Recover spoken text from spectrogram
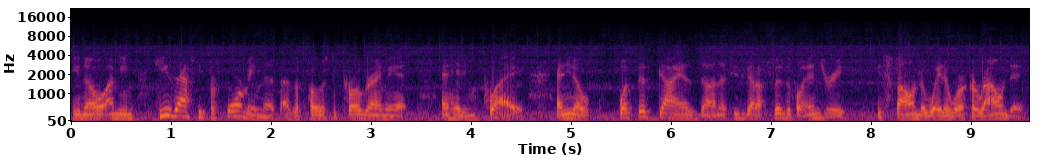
You know, I mean, he's actually performing this as opposed to programming it and hitting play. And you know, what this guy has done is he's got a physical injury. He's found a way to work around it.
